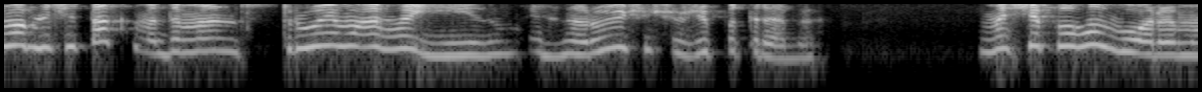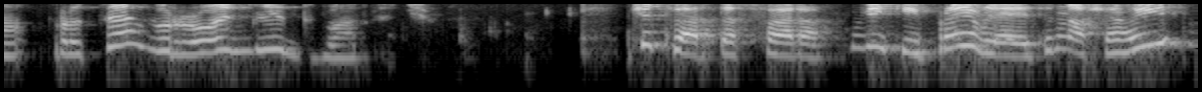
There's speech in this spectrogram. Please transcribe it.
Роблячи так, ми демонструємо егоїзм, ігноруючи чужі потреби. Ми ще поговоримо про це в розділі 20. Четверта сфера, в якій проявляється наш егоїзм,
